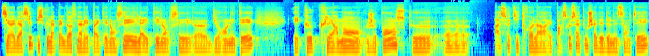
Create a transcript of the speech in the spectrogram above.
c'est réversible puisque l'appel d'offres n'avait pas été lancé. Il a été lancé euh, durant l'été. Et que clairement, je pense que à ce titre-là, et parce que ça touche à des données de santé,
